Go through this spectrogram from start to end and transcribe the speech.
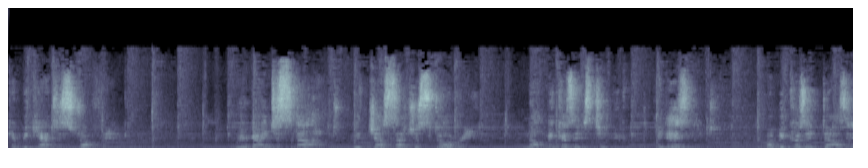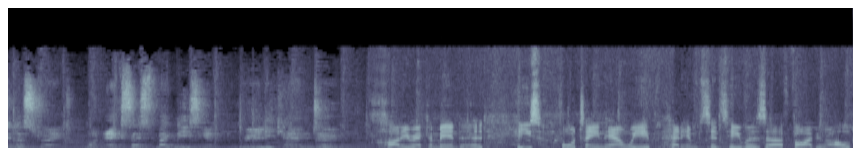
can be catastrophic. We're going to start with just such a story, not because it's typical, it isn't, but because it does illustrate what excess magnesium really can do. Highly recommended. He's 14 now, we've had him since he was a five year old,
